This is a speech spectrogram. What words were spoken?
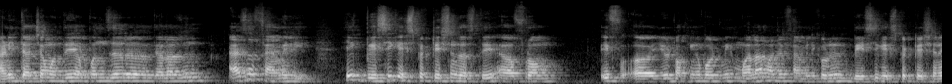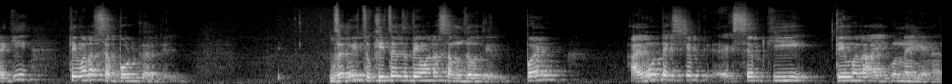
आणि त्याच्यामध्ये आपण जर uh, त्याला अजून ॲज अ फॅमिली एक बेसिक एक्सपेक्टेशन असते from if you talking about me मला माझ्या फॅमिलीकडून बेसिक एक्सपेक्टेशन आहे की ते मला सपोर्ट करतील. जर मी चुकीचं तर ते मला समजवतील. पण आय वोंट एक्सेप्ट एक्सेप्ट की ते मला ऐकून नाही घेणार.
